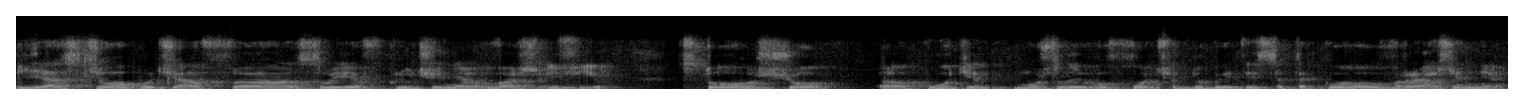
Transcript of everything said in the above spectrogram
Я з цього почав е, своє включення в ваш ефір. З того, що Путін можливо хоче добитися такого враження,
